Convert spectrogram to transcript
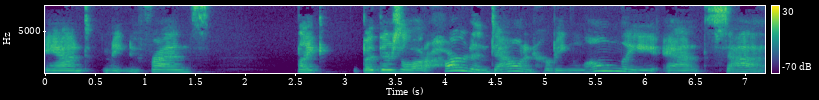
and make new friends. Like but there's a lot of hard and down and her being lonely and sad.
